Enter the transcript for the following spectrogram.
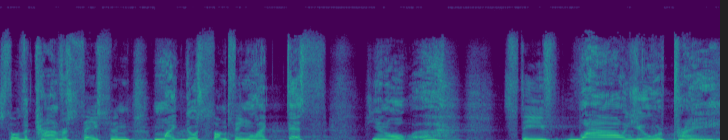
So the conversation might go something like this You know, uh, Steve, while you were praying,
